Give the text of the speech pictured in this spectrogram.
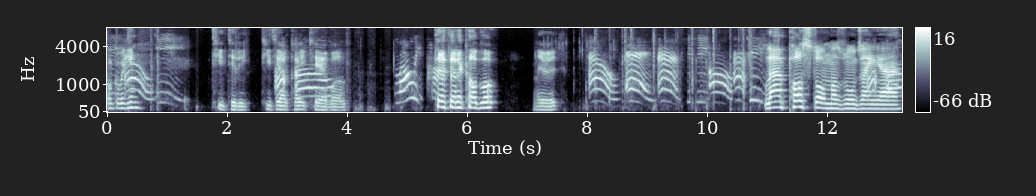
B Oku bakayım. E. Titri. TTR kaya bağlı. TTR kablo. Evet. L A N P O T. Lamp post olmaz olacaksın ya.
